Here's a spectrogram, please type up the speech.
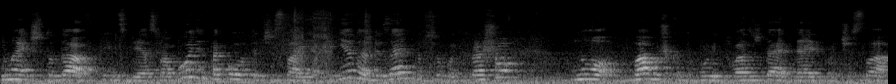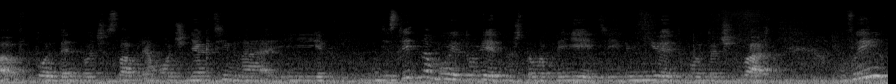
понимаете, что да, в принципе, я свободен такого-то числа, я приеду, обязательно все будет хорошо, но бабушка-то будет вас ждать до этого числа, вплоть до этого числа прям очень активно и действительно будет уверена, что вы приедете, и для нее это будет очень важно. Вы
